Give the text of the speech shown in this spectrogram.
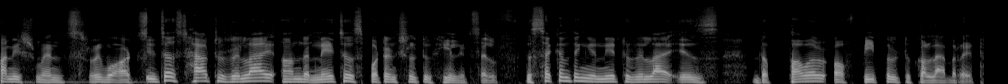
punishments, rewards. You just have to rely on the nature's potential to heal itself. The second thing you need to rely is the power of people to collaborate.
